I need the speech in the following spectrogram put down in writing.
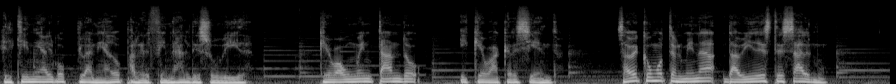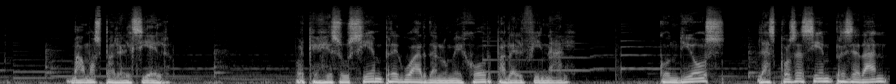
Él tiene algo planeado para el final de su vida que va aumentando y que va creciendo. ¿Sabe cómo termina David este salmo? Vamos para el cielo. Porque Jesús siempre guarda lo mejor para el final. Con Dios las cosas siempre serán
